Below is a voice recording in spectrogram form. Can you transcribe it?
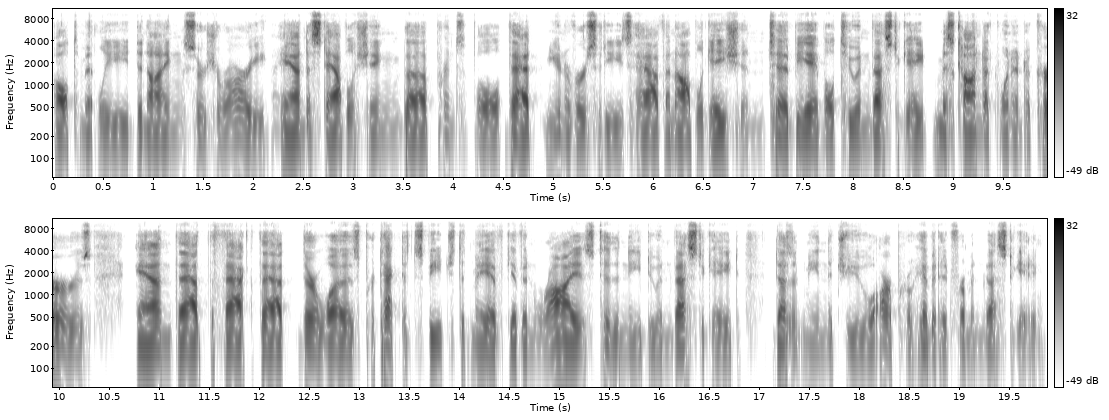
ultimately denying certiorari and establishing the principle that universities have an obligation to be able to investigate misconduct when it occurs and that the fact that there was protected speech that may have given rise to the need to investigate doesn't mean that you are prohibited from investigating.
